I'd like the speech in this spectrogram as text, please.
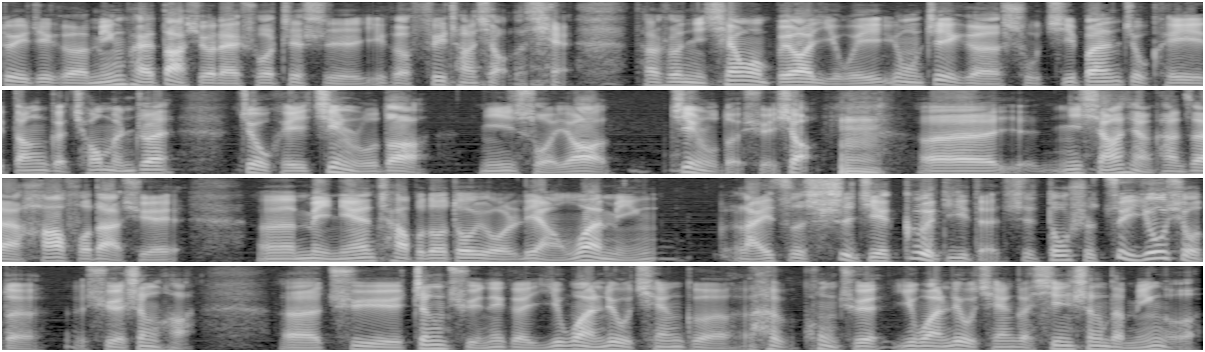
对这个名牌大学来说，这是一个非常小的钱。他说，你千万不要以为用这个暑期班就可以当个敲门砖，就可以进入到你所要进入的学校。嗯，呃，你想想看，在哈佛大学，呃，每年差不多都有两万名。来自世界各地的，这都是最优秀的学生哈，呃，去争取那个一万六千个 空缺，一万六千个新生的名额，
